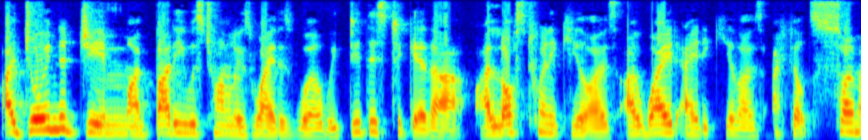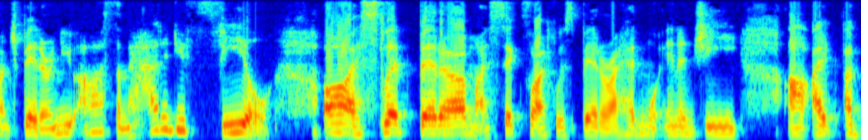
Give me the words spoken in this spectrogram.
I joined a gym. My buddy was trying to lose weight as well. We did this together. I lost 20 kilos. I weighed 80 kilos. I felt so much better. And you ask them, How did you feel? Oh, I slept better. My sex life was better. I had more energy. Uh, I, I,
